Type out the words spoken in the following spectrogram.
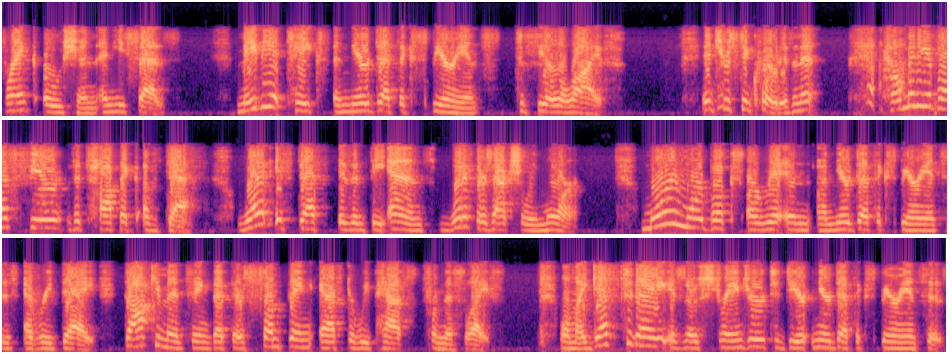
Frank Ocean, and he says, Maybe it takes a near death experience to feel alive. Interesting quote, isn't it? How many of us fear the topic of death? What if death isn't the end? What if there's actually more? More and more books are written on near death experiences every day, documenting that there's something after we pass from this life. Well, my guest today is no stranger to near death experiences.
